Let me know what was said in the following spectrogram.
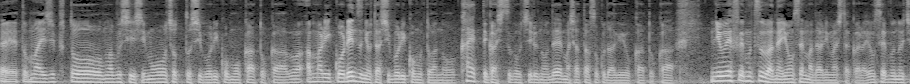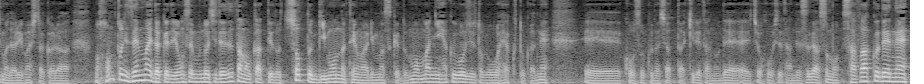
えーとまあ、エジプト眩しいしもうちょっと絞り込もうかとか、まあ、あんまりこうレンズによっては絞り込むとあのかえって画質が落ちるので、まあ、シャッター速度上げようかとか。ニュー FM2 はね4000までありましたから4000分の1までありましたから本当にゼンマイだけで4000分の1で出たのかっていうとちょっと疑問な点はありますけども、まあ、250とか500とかね、えー、高速なシャッター切れたので、え、重宝してたんですがその砂漠でね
